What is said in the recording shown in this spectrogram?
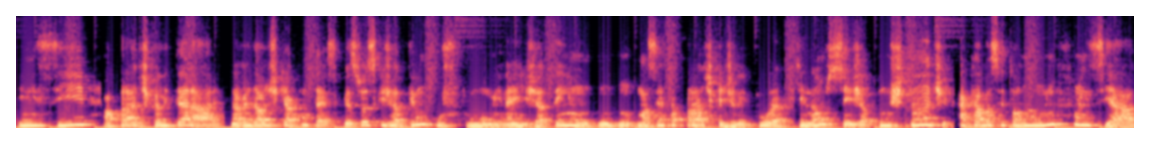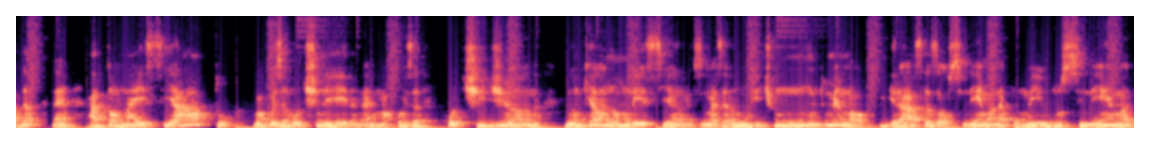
inicie a prática literária. Na verdade, o que acontece? Pessoas que já têm um costume, né, e já têm um, um, uma certa prática de leitura que não seja constante, acaba se tornando influenciada né, a tornar esse ato uma coisa rotineira, né, uma coisa cotidiana. Não que ela não lesse antes, mas era num ritmo muito menor. E graças ao cinema, né, por meio do cinema,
